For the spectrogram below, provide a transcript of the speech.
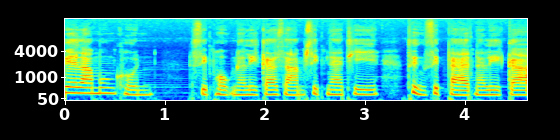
เวลามงคล 16นาฬิกา30 นาทีถึง 18นาฬิกา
